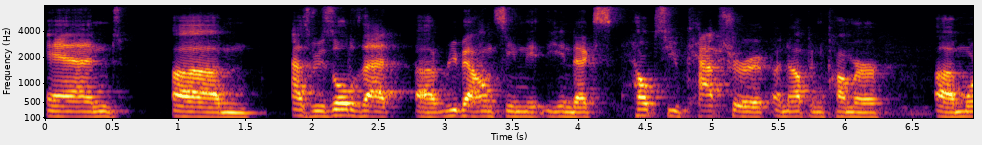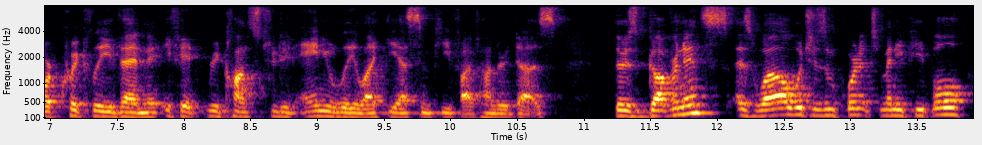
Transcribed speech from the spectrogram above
And um, as a result of that, uh, rebalancing the, the, index helps you capture an up and comer uh, more quickly than if it reconstituted annually like the S&P 500 does. There's governance as well, which is important to many people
